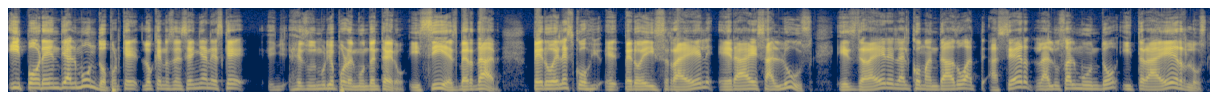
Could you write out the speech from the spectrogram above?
Y por ende al mundo, porque lo que nos enseñan es que Jesús murió por el mundo entero. Y sí, es verdad. Pero él escogió, eh, pero Israel era esa luz. Israel era el comandado a hacer la luz al mundo y traerlos.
